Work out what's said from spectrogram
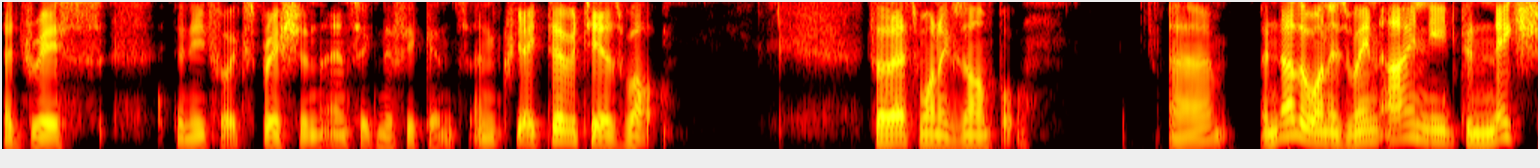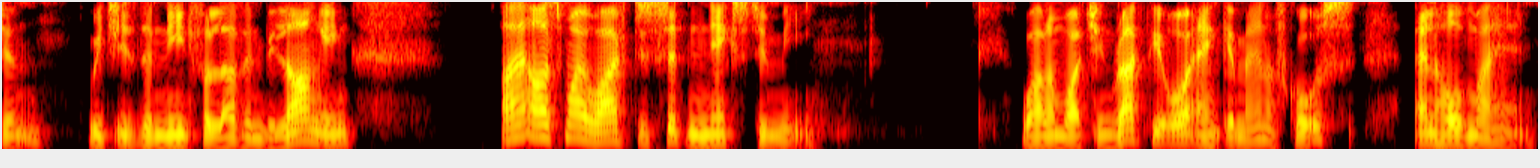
address the need for expression and significance and creativity as well. So that's one example. Um, another one is when I need connection, which is the need for love and belonging. I ask my wife to sit next to me while I'm watching rugby or Anchorman, of course, and hold my hand.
